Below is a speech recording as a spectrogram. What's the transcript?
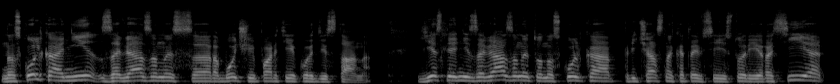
насколько они завязаны с рабочей партией Курдистана, Если они завязаны, то насколько причастна к этой всей истории Россия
